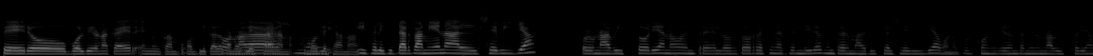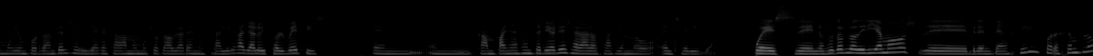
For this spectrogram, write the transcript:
pero volvieron a caer en un campo complicado como es, Lezama, y felicitar también al Sevilla por una victoria no entre los dos recién ascendidos entre el Madrid y el Sevilla. Bueno pues consiguieron también una victoria muy importante. El Sevilla que está dando mucho que hablar en esta liga. Ya lo hizo el Betis en, en campañas anteriores y ahora lo está haciendo el Sevilla pues eh, nosotros lo diríamos eh, Brenten Gil, por ejemplo,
